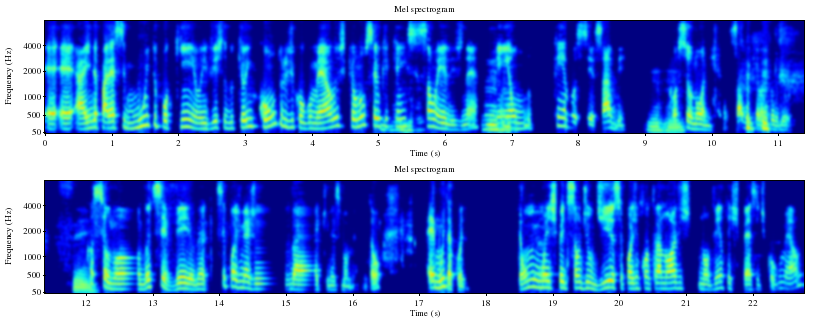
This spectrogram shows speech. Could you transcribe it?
é, é, ainda parece muito pouquinho em vista do que eu encontro de cogumelos, que eu não sei o que quem uhum. são eles, né? Uhum. Quem é o, quem é você, sabe? Uhum. Qual é o seu nome? Sabe aquela coisa? Sim. Qual é o seu nome? Onde você veio, né? O que você pode me ajudar aqui nesse momento? Então, é muita coisa. Então, uma expedição de um dia, você pode encontrar nove, 90 espécies de cogumelo.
